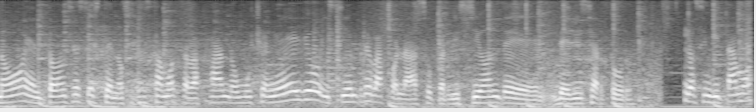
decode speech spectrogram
¿no? Entonces este, nosotros estamos trabajando mucho en ello y siempre bajo la supervisión de, de Dice Arturo. Los invitamos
